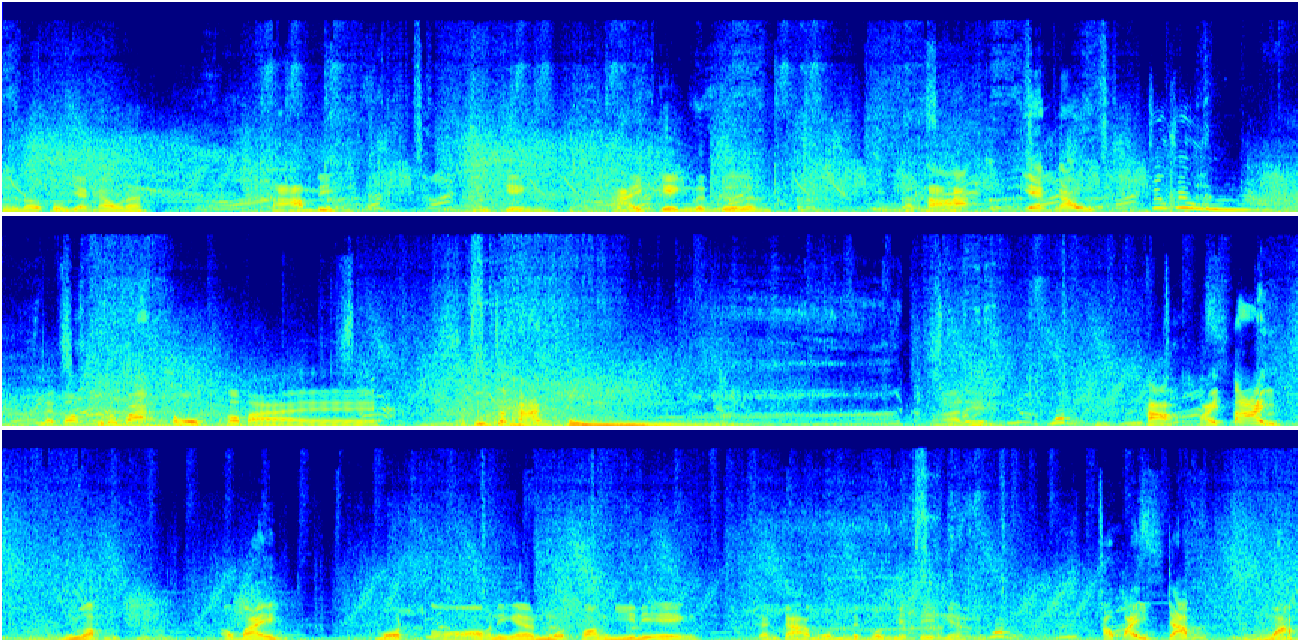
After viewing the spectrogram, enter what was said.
ดูนารุโตะแยกเงานะ ตามดิหายเก่ง หายเก่งเหลือเกินราคาแยกเงาแล้วก็คุโรบะตบเข้าไปกระสุนสถานปุ้งมาเลยถ้าไม้ตาย เหงือบเอาไหมหมด อ๋อ นี่ไงมันหมดเพราะงี้นี่เองจะกล่าวหมดมันเลยกดไม่ติดไง เอาไปจับวับ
